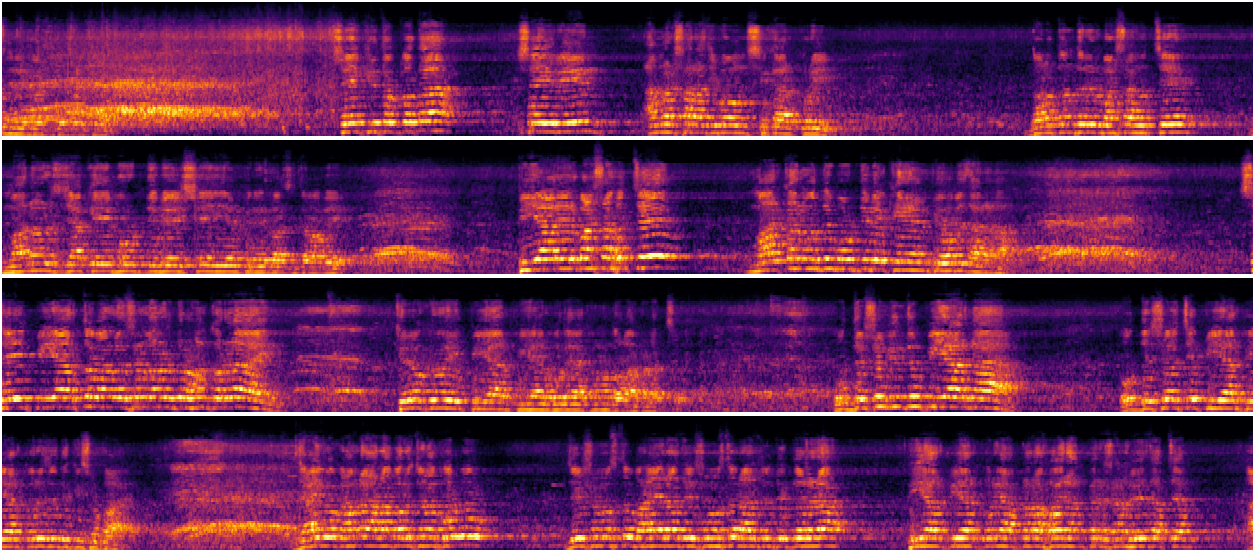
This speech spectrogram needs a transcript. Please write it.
নির্বাচিত সেই কৃতজ্ঞতা, সেই ঋণ আমরা সারা জীবন স্বীকার করি। গণতন্ত্রের ভাষা হচ্ছে, মানুষ যাকে ভোট দিবে সেই এমপি নির্বাচিত হবে। ভাষা হচ্ছে, মার্কার মধ্যে ভোট দিবে কে এমপি হবে জানে না। সেই পিআর তো বাংলাদেশের মানুষ গ্রহণ করে নাই। কেউ কেউ এই পিআর পিআর বলে এখনও গলা ফাটাচ্ছে উদ্দেশ্য কিন্তু পিআর না। উদ্দেশ্য হচ্ছে পিআর পিআর করে যদি কিছু পায়। যাই হোক, আমরা আলাপ আলোচনা করব। যে সমস্ত ভাইয়েরা, যে সমস্ত রাজনৈতিক দলেরা পিআর পিআর করে আপনারা হয়রান, পেরেশান হয়ে যাচ্ছেন,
